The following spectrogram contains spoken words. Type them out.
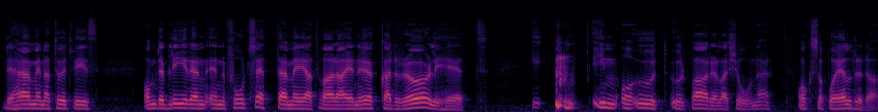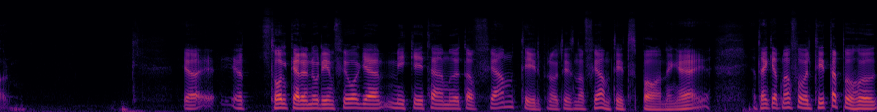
Det här med naturligtvis, om det blir en, en fortsätter med att vara en ökad rörlighet in och ut ur parrelationer, också på äldre dagar. Jag, jag tolkade nog din fråga, Micke, i termer av framtid på något vis, någon framtidsspaning. Jag, jag tänker att man får väl titta på hur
